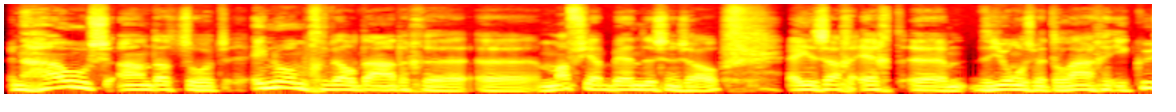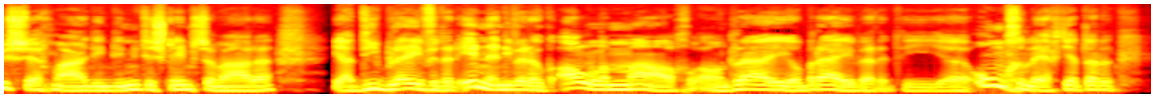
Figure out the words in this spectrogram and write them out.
een house aan dat soort enorm gewelddadige eh maffiabendes en zo. En je zag echt eh, de jongens met de lage IQ's, zeg maar, die, die niet de slimste waren. Ja, die bleven erin. En die werden ook allemaal gewoon rij op rij werden die, omgelegd. Je hebt daar...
